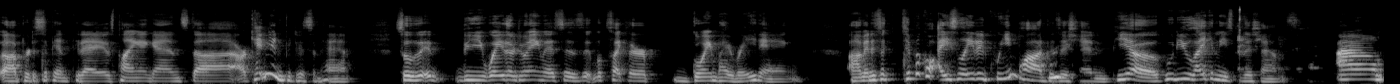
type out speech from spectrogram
uh, participant today is playing against uh, our Kenyan participant. So the the way they're doing this is it looks like they're going by rating. Um, and it's a typical isolated queen pawn position. Pia, who do you like in these positions? Um,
